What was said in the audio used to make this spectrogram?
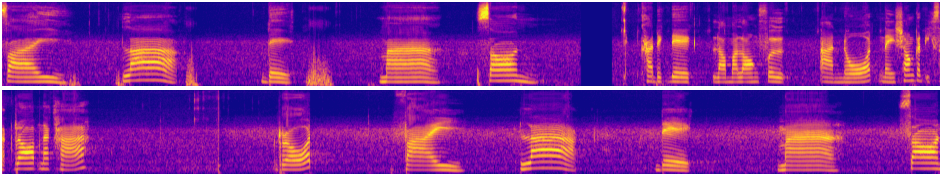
ไฟ ลาก เด็ก มา ซ่อน ค่ะเด็กๆ เรามาลองฝึก อ่านโน้ตในช่องกันอีกสักรอบนะคะ รถ ไฟ ลาก เด็ก มา ซ่อน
